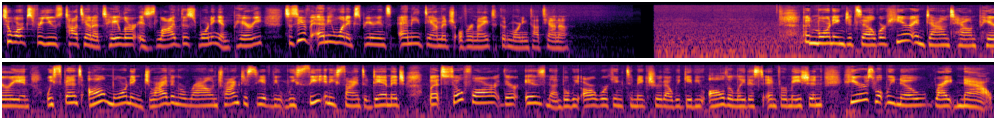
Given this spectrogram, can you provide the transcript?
Two Works for You's Tatiana Taylor is live this morning in Perry to see if anyone experienced any damage overnight. Good morning, Tatiana. Good morning, Giselle. We're here in downtown Perry, and we spent all morning driving around trying to see if we see any signs of damage, but so far there is none. But we are working to make sure that we give you all the latest information. Here's what we know right now.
